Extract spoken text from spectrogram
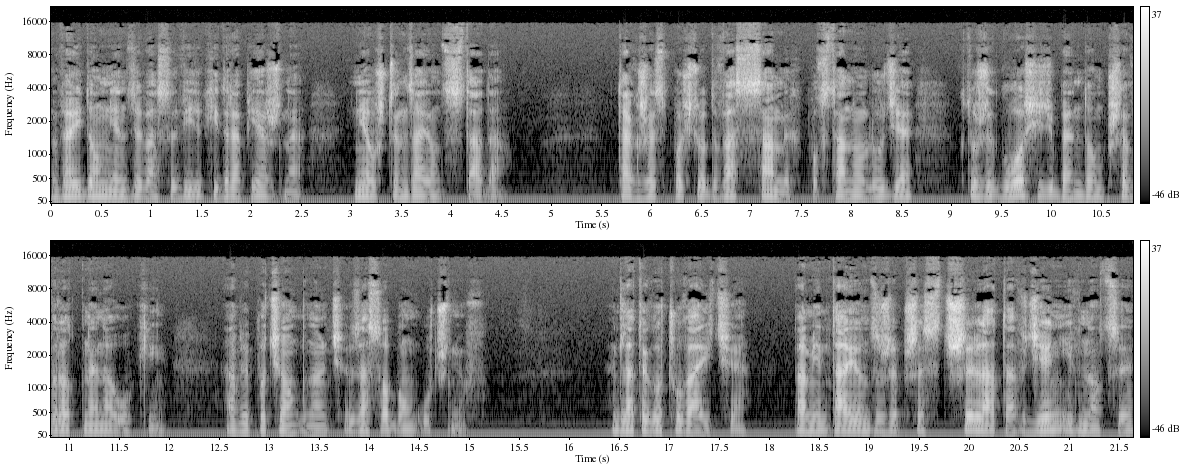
wejdą między was wilki drapieżne nie oszczędzając stada. Także spośród was samych powstaną ludzie, którzy głosić będą przewrotne nauki, aby pociągnąć za sobą uczniów. Dlatego czuwajcie, pamiętając, że przez trzy lata w dzień i w nocy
